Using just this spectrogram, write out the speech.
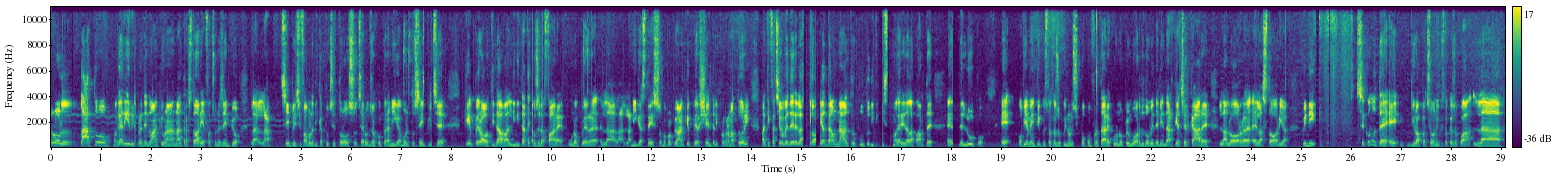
altro lato, magari riprendendo anche una, un'altra storia. Faccio un esempio: la, la, semplice favola di Cappuccetto Rosso. C'era un gioco per Amiga molto semplice, che però ti dava limitate cose da fare. Uno per la, la, l'Amiga stesso, ma proprio anche per scelta di programmatori. Ma ti faceva vedere la storia da un altro punto di vista, magari dalla parte eh, del lupo. E ovviamente in questo caso qui non lo si può confrontare con un open world dove devi andarti a cercare la lore e la storia. Quindi secondo te, e dirò a Paccione in questo caso qua, la,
